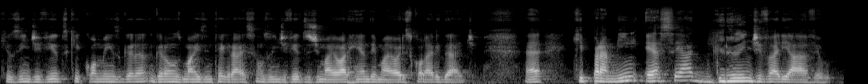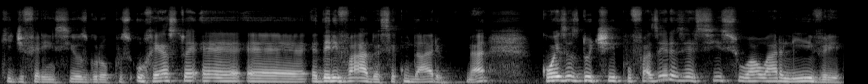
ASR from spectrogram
que os indivíduos que comem os grãos mais integrais são os indivíduos de maior renda e maior escolaridade. É, que para mim essa é a grande variável que diferencia os grupos. O resto é, é, é, é derivado, é secundário. Né? Coisas do tipo fazer exercício ao ar livre,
